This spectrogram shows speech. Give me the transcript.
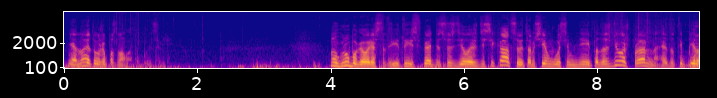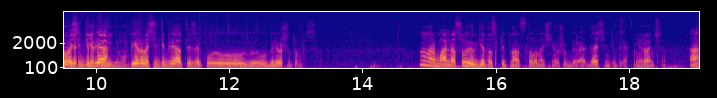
Ні, ну це вже поздновато буде, Сергей. Ну, грубо говоря, смотри, ты в пятницу сделаешь диссекацию, там 7-8 дней подождешь, правильно? Это ты 1 Ну, як- як сентября, минимум, 1 сентября ты заку- уберешь эту фасу. Ну, нормально, сою где-то с 15 начнешь убирать, да, сентября? Ні, раніше. А?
